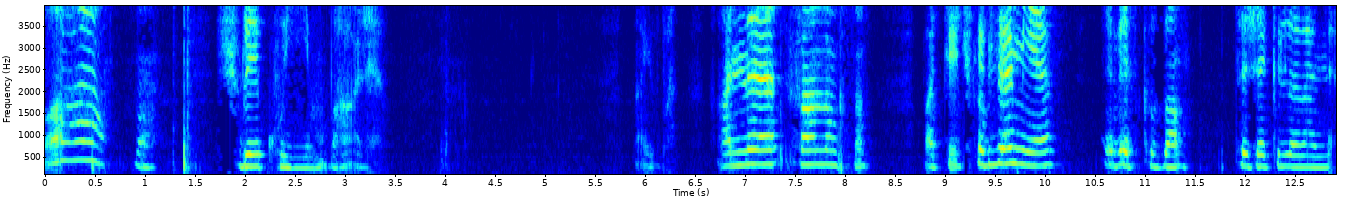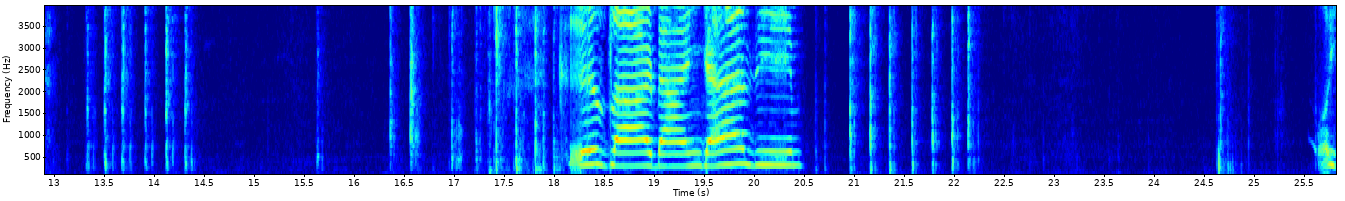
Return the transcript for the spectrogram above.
Aa, şuraya koyayım bari. Anne efendim kızım. Bahçeye çıkabilir miyim? Evet kızım. Teşekkürler anne. Kızlar ben geldim. Ay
